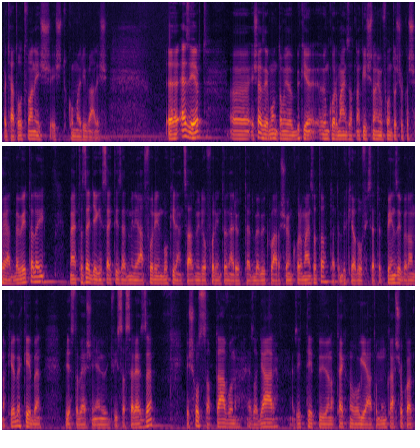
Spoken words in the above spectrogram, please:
vagy hát ott van, és, és komoly rivális. Ezért, és ezért mondtam, hogy a Büki önkormányzatnak is nagyon fontosak a saját bevételei, mert az 1,1 milliárd forintból 900 millió forint önerőt tett be Bükváros önkormányzata, tehát a Büki adófizetők pénzéből annak érdekében, hogy ezt a versenyelőnyt visszaszerezze és hosszabb távon ez a gyár, ez itt épüljön, a technológiát, a munkásokat,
